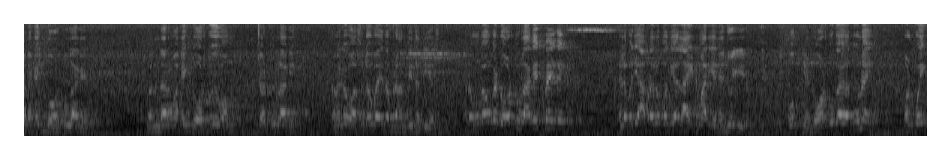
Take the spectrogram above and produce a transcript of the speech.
મને કંઈક દોડતું લાગે છે. અંધારામાં કંઈક દોડતું એવું આમ ચડતું લાગે. તમે કહો, વાસુદેવભાઈ તો ભ્રાંતિ થતી હશે. અરે હું કહું કે દોડતું લાગે જ ભાઈ કંઈક એટલે પછી આપણા લોકો ત્યાં લાઇટ મારી અને જોઈએ. ઓકે, દોડતું કંઈ હતું નહીં, પણ કોઈક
